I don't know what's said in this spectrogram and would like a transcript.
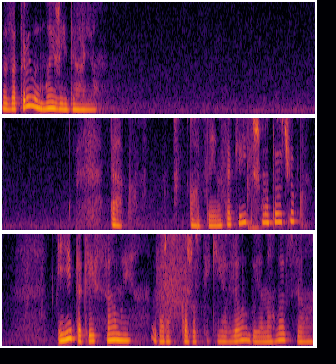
Закрили майже ідеально. Так, один такий шматочок і такий самий. Зараз скажу, скільки я взяла, бо я на глаз взяла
